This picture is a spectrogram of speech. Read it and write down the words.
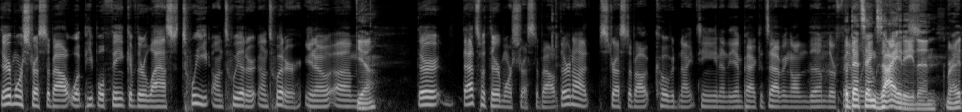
They're more stressed about what people think of their last tweet on Twitter. On Twitter, you know, um, yeah. they're that's what they're more stressed about. They're not stressed about COVID nineteen and the impact it's having on them, their family. But that's anxiety, then, right?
